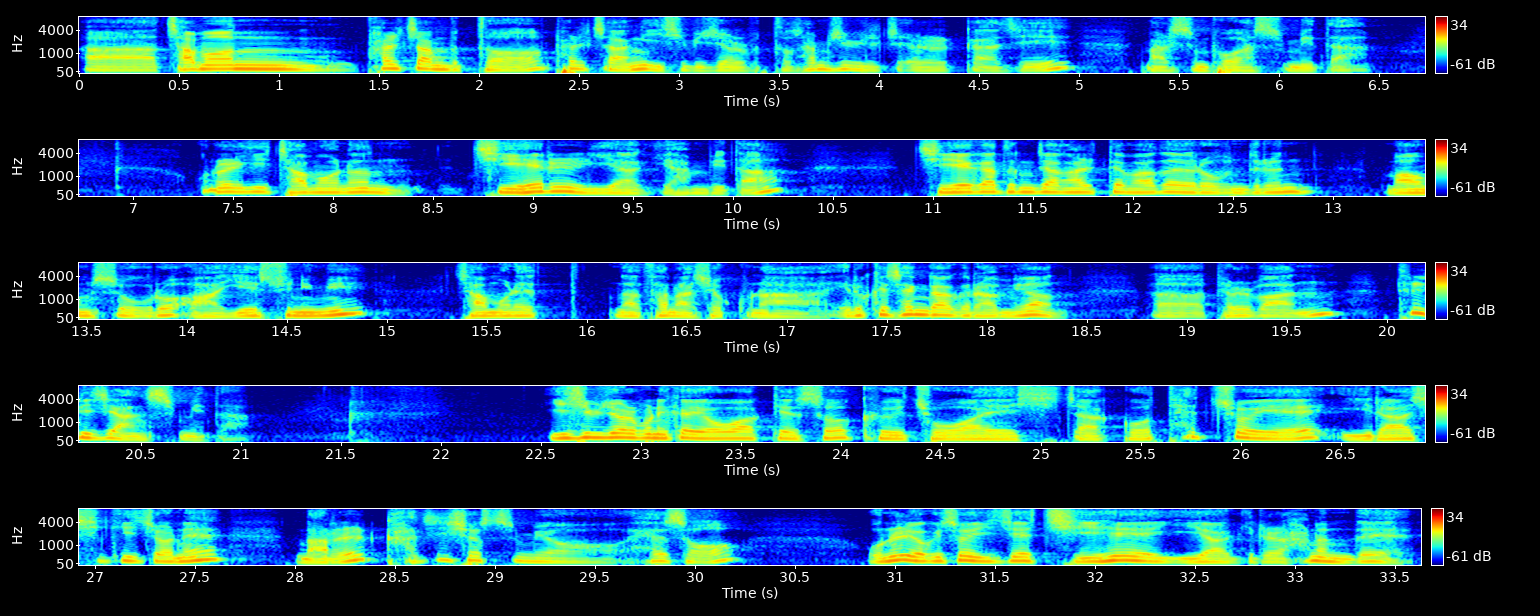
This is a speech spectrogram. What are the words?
아, 잠언 8장부터 8장 22절부터 31절까지 말씀 보았습니다. 오늘 이 잠언은 지혜를 이야기합니다. 지혜가 등장할 때마다 여러분들은 마음속으로 아 예수님이 잠언에 나타나셨구나 이렇게 생각을 하면 어, 별반 틀리지 않습니다. 22절 보니까 여호와께서 그 조화의 시작 곧 태초에 일하시기 전에 나를 가지셨으며 해서 오늘 여기서 이제 지혜 이야기를 하는데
